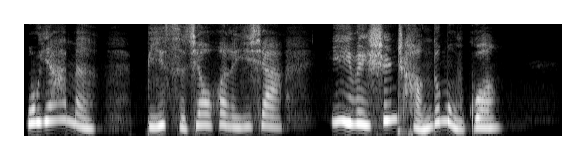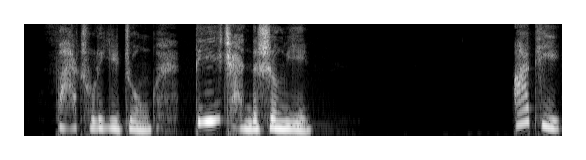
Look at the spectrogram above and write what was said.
乌鸦们。彼此交换了一下意味深长的目光，发出了一种低沉的声音。阿蒂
